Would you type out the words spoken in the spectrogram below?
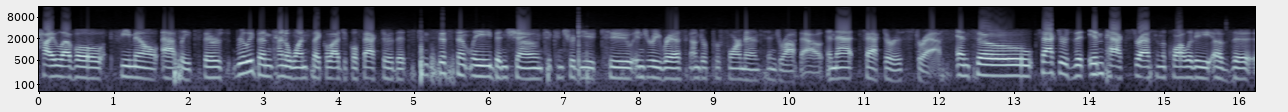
high level female athletes, there's really been kind of one psychological factor that's consistently been shown to contribute to injury risk, underperformance, and dropout, and that factor is stress. And so factors that impact stress and the quality of the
